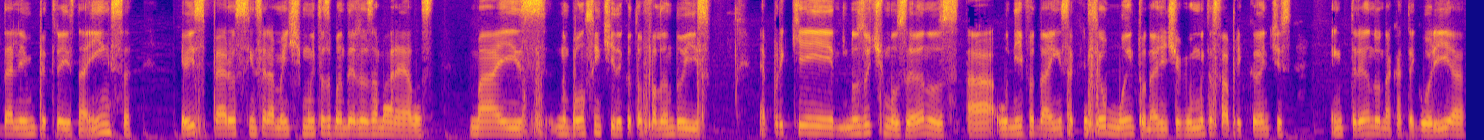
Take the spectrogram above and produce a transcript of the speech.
da LMP3 na IMSA? Eu espero, sinceramente, muitas bandeiras amarelas. Mas no bom sentido que eu estou falando isso. É porque nos últimos anos a, o nível da INSA cresceu muito, né? A gente viu muitas fabricantes entrando na categoria,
